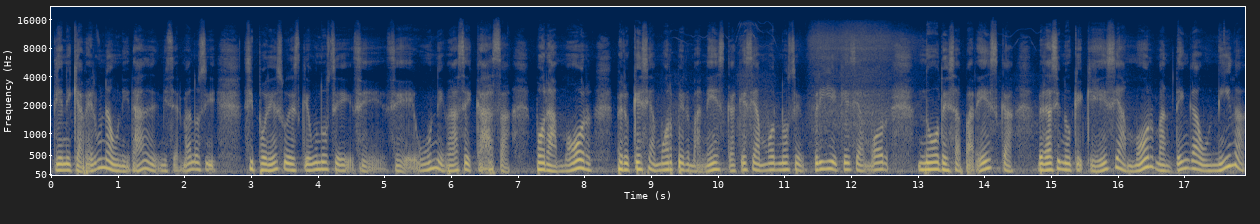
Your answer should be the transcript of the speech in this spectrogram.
tiene que haber una unidad, mis hermanos. Y si por eso es que uno se, se, se une, va, se casa por amor, pero que ese amor permanezca, que ese amor no se enfríe, que ese amor no desaparezca, ¿verdad? Sino que, que ese amor mantenga unida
